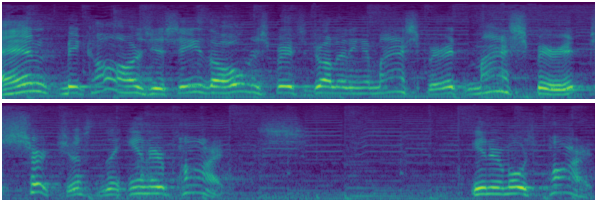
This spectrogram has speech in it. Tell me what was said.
And because, you see, the Holy Spirit's dwelling in my spirit, my spirit searcheth the inner parts, innermost part.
